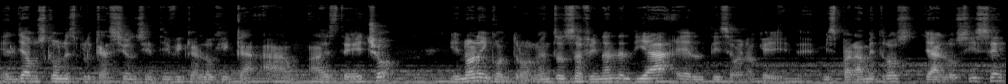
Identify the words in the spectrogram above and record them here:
él ya buscó una explicación científica lógica a, este hecho y no la encontró, ¿no? Entonces al final del día él dice, bueno, que eh, mis parámetros ya los hice,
